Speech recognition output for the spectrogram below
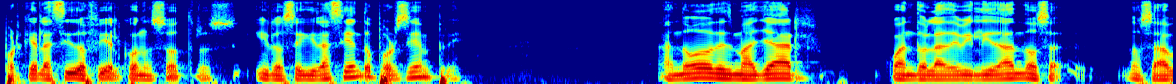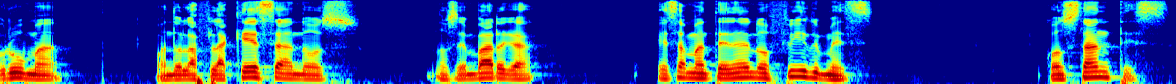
porque Él ha sido fiel con nosotros y lo seguirá siendo por siempre. A no desmayar cuando la debilidad nos, nos abruma, cuando la flaqueza nos, nos embarga, es a mantenernos firmes, constantes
